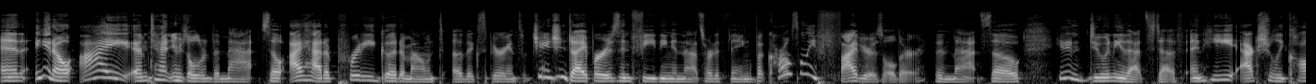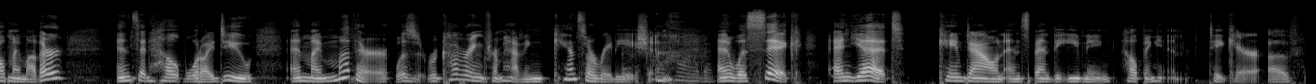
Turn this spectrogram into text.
And, you know, I am 10 years older than Matt, so I had a pretty good amount of experience with changing diapers and feeding and that sort of thing. But Carl's only five years older than Matt, so he didn't do any of that stuff. And he actually called my mother and said, Help, what do I do? And my mother was recovering from having cancer radiation oh, and was sick, and yet came down and spent the evening helping him take care of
